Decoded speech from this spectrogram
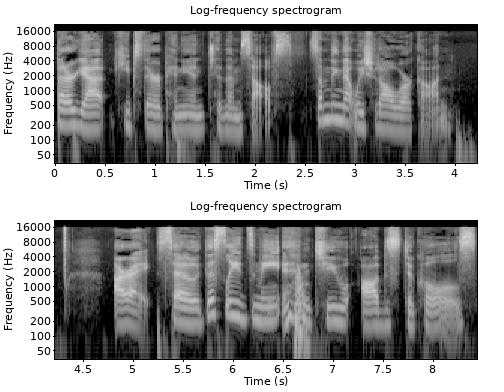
better yet, keeps their opinion to themselves. Something that we should all work on. All right, so this leads me into obstacles.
